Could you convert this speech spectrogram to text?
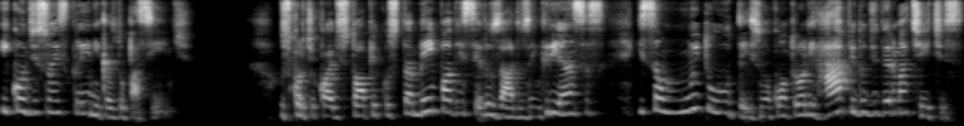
e condições clínicas do paciente. Os corticoides tópicos também podem ser usados em crianças e são muito úteis no controle rápido de dermatites,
